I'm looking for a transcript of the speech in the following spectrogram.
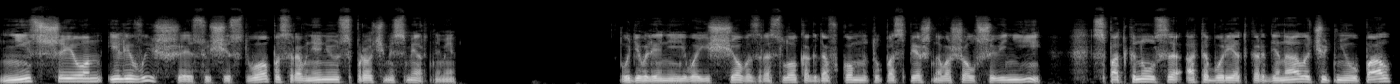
Низшее он или высшее существо по сравнению с прочими смертными — Удивление его еще возросло, когда в комнату поспешно вошел Шевиньи, споткнулся о табурет кардинала, чуть не упал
